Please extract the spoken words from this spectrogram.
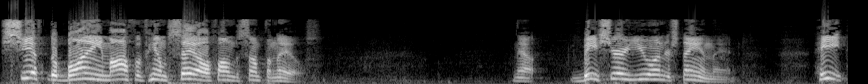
shift the blame off of himself onto something else. Now, be sure you understand that. He,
